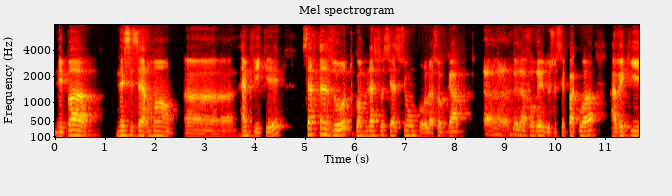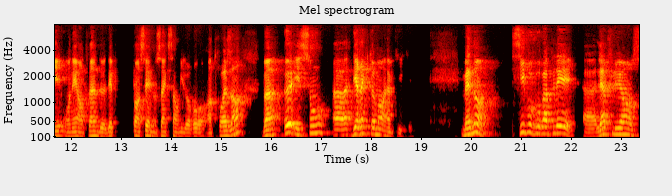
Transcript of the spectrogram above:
n'est pas nécessairement euh, impliqués. Certains autres, comme l'Association pour la sauvegarde euh, de la forêt de je ne sais pas quoi, avec qui on est en train de dépenser nos 500 000 euros en trois ans, ben, eux, ils sont euh, directement impliqués. Maintenant, si vous vous rappelez l'influence,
